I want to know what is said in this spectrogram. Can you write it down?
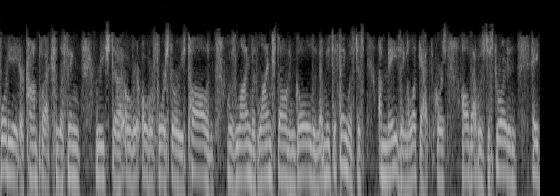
40-acre complex, and the thing reached uh, over over four stories tall and was lined with limestone and gold, and I mean, the thing was just amazing to look at. Of course, all that was destroyed in AD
